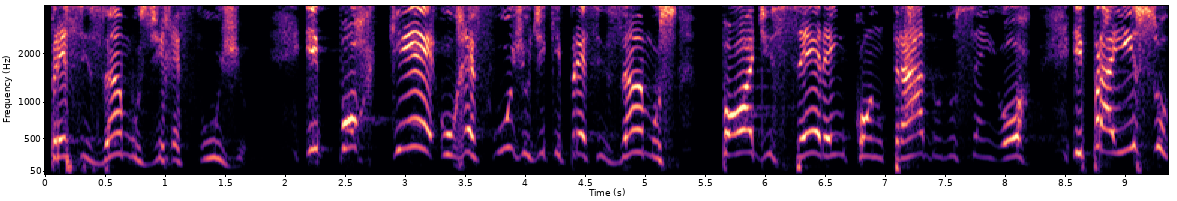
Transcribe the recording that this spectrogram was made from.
precisamos de refúgio. E por que o refúgio de que precisamos pode ser encontrado no Senhor. E para isso,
